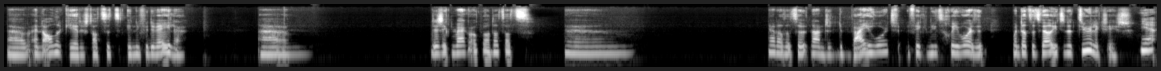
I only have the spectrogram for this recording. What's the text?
Ehm, en de andere keer is dat het individuele. Ehm, dus ik merk ook wel dat dat... ja, dat het nou, er- erbij hoort, vind ik niet het goede woord. Maar dat het wel iets natuurlijks is. ja.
